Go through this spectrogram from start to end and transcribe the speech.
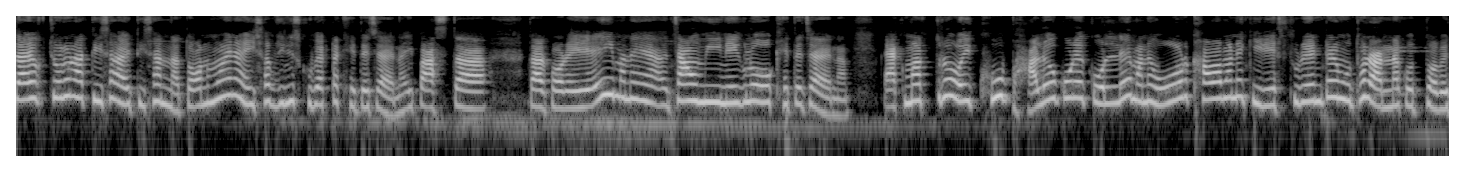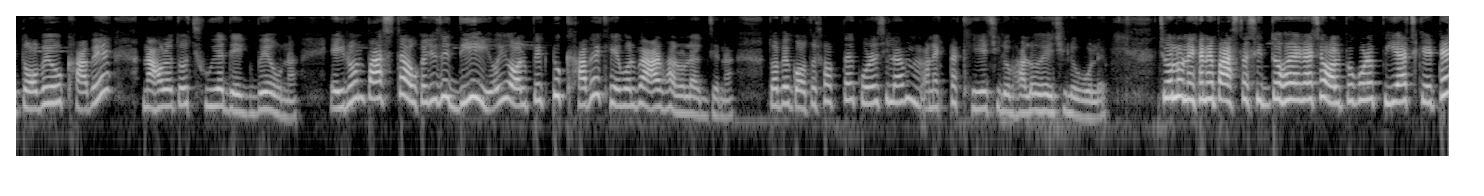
যাই হোক, চলুন আর তিসা তিসান না, তন্ময় না এইসব জিনিস খুব একটা খেতে চায় না। এই পাস্তা, তারপরে এই মানে চাউমিন এইগুলো ও খেতে চায় না। একমাত্র ওই খুব ভালো করে করলে মানে ওর খাওয়া মানে কি, রেস্টুরেন্টের মতো রান্না করতে হবে, তবে ও খাবে না হলে তো ছুঁয়ে দেখবেও না। এইরকম পাস্তা ওকে যদি দিই, ওই অল্প একটু খাবে, খেয়ে বলবে আর ভালো লাগছে না। তবে গত সপ্তাহে করেছিলাম, অনেকটা খেয়েছিল, ভালো হয়েছিল বলে। চলুন, এখানে পাস্তা সিদ্ধ হয়ে গেছে। অল্প করে পেঁয়াজ কেটে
